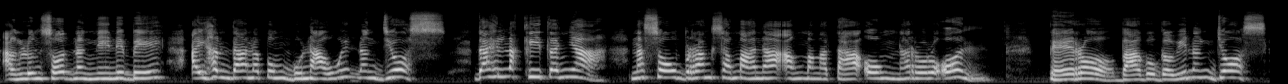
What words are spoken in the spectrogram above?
Ang lunsod ng Nineveh ay handa na pong gunawin ng Diyos dahil nakita niya na sobrang sama na ang mga taong naroroon. Pero bago gawin ng Diyos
